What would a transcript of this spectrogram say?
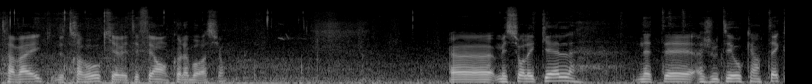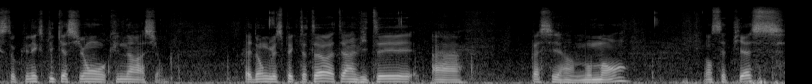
travail, de travaux qui avaient été faits en collaboration, euh, mais sur lesquels n'était ajouté aucun texte, aucune explication, aucune narration. Et donc le spectateur était invité à passer un moment dans cette pièce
